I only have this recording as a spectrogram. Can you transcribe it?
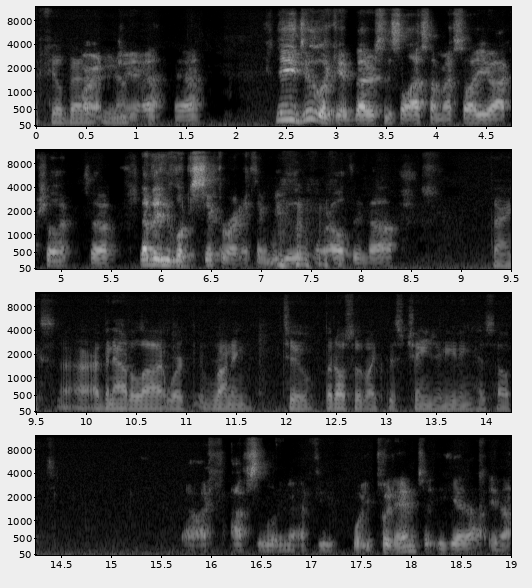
I feel better. More You know. Yeah, yeah. Yeah, you do look it better since the last time I saw you, actually. So not that you look sick or anything, but you look more healthy now. Thanks. I, I've been out a lot, work running too, but also like this change in eating has helped. Uh, absolutely, man. If you what you put in, what you get out. You know,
